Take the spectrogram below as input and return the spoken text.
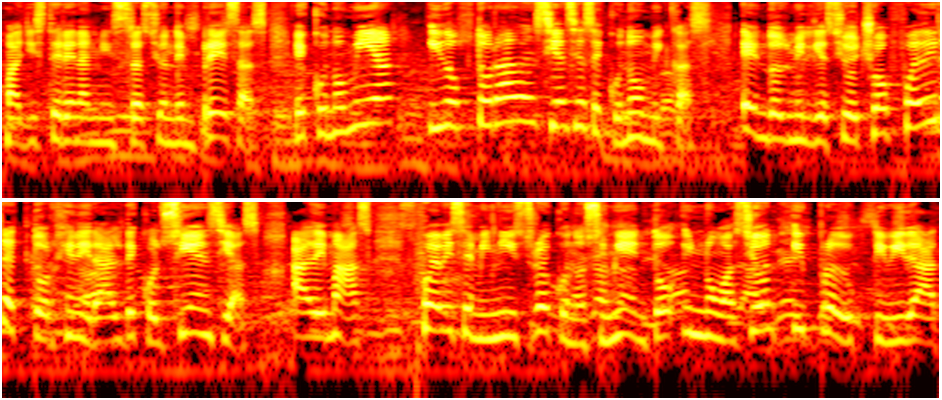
magíster en Administración de Empresas, Economía y doctorado en Ciencias Económicas. En 2018 fue director general de Colciencias. Además, fue viceministro de Conocimiento, Innovación y Productividad.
